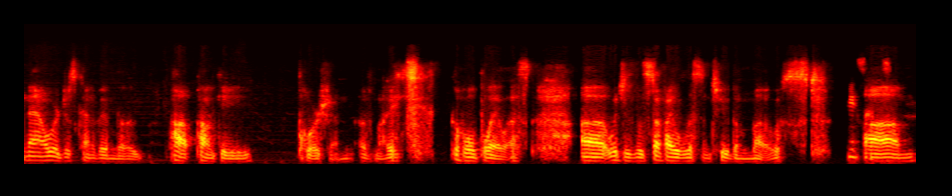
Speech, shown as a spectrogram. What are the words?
Now we're just kind of in the pop punky portion of my whole playlist, uh, which is the stuff I listen to the most. Um,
